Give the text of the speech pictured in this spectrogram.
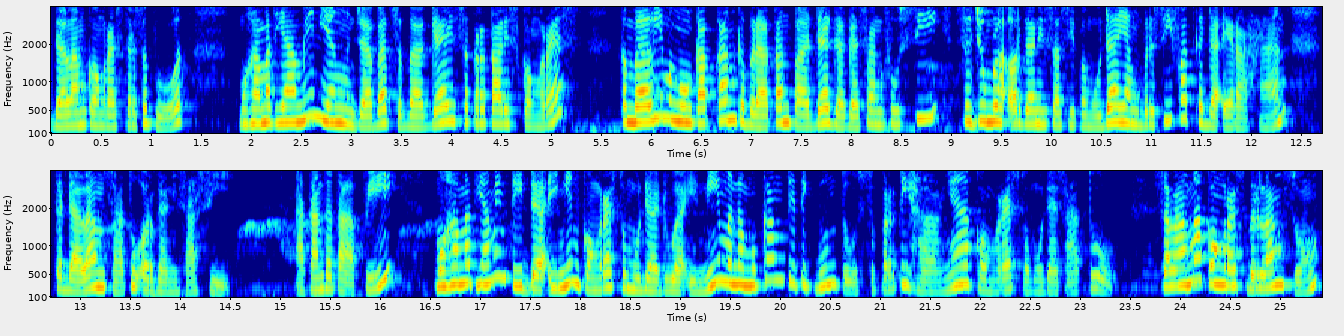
Dalam kongres tersebut, Muhammad Yamin yang menjabat sebagai sekretaris kongres kembali mengungkapkan keberatan pada gagasan fusi sejumlah organisasi pemuda yang bersifat kedaerahan ke dalam satu organisasi. Akan tetapi, Muhammad Yamin tidak ingin Kongres Pemuda II ini menemukan titik buntu seperti halnya Kongres Pemuda I. Selama kongres berlangsung,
